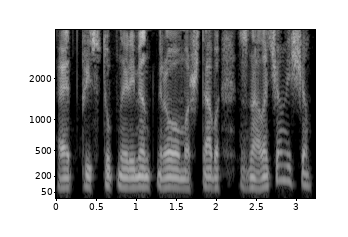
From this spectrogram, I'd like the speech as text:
А этот преступный элемент мирового масштаба знал, о чем вещал.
